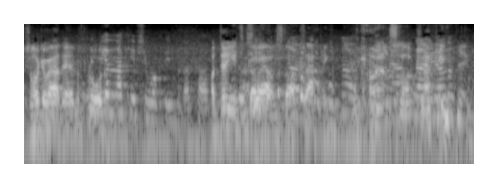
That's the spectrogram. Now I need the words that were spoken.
Shall I go out there and It'd be unlucky if she walked into that car. I dare you to go out and start No. clapping. No, Go out and start no, clapping. No, I'm not doing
